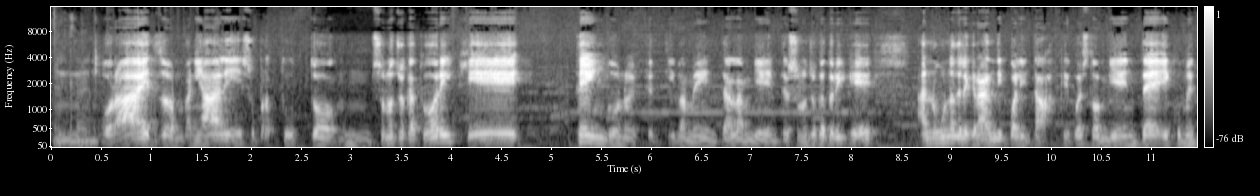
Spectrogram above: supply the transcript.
Okay. Mm, Horizon, Vaniali soprattutto, mh, sono giocatori che tengono effettivamente all'ambiente. Sono giocatori che hanno una delle grandi qualità che questo ambiente e come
